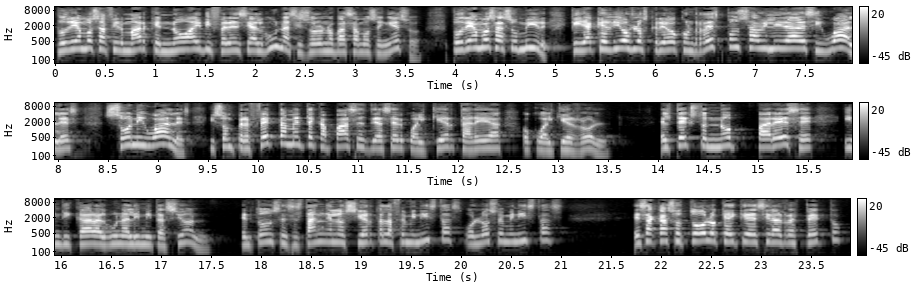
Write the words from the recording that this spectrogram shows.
podríamos afirmar que no hay diferencia alguna si solo nos basamos en eso. Podríamos asumir que ya que Dios los creó con responsabilidades iguales, son iguales y son perfectamente capaces de hacer cualquier tarea o cualquier rol. El texto no parece indicar alguna limitación. Entonces, ¿están en lo cierto las feministas o los feministas? ¿Es acaso todo lo que hay que decir al respecto?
